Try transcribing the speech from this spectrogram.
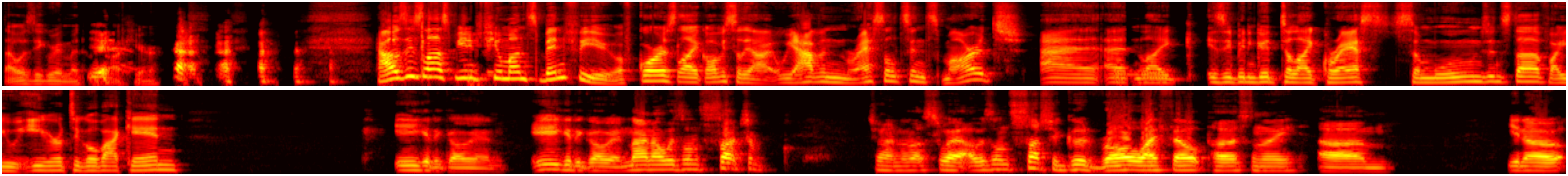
that was the agreement we Yeah. got here. How's these last few months been for you? Of course, like obviously, I, we haven't wrestled since March, and, and Mhm. like, is it been good to like rest some wounds and stuff? Are you eager to go back in? Eager to go in. eager to go in. Man, I was on such a trying to not swear. I was on such a good roll. I felt personally. Um, you know,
